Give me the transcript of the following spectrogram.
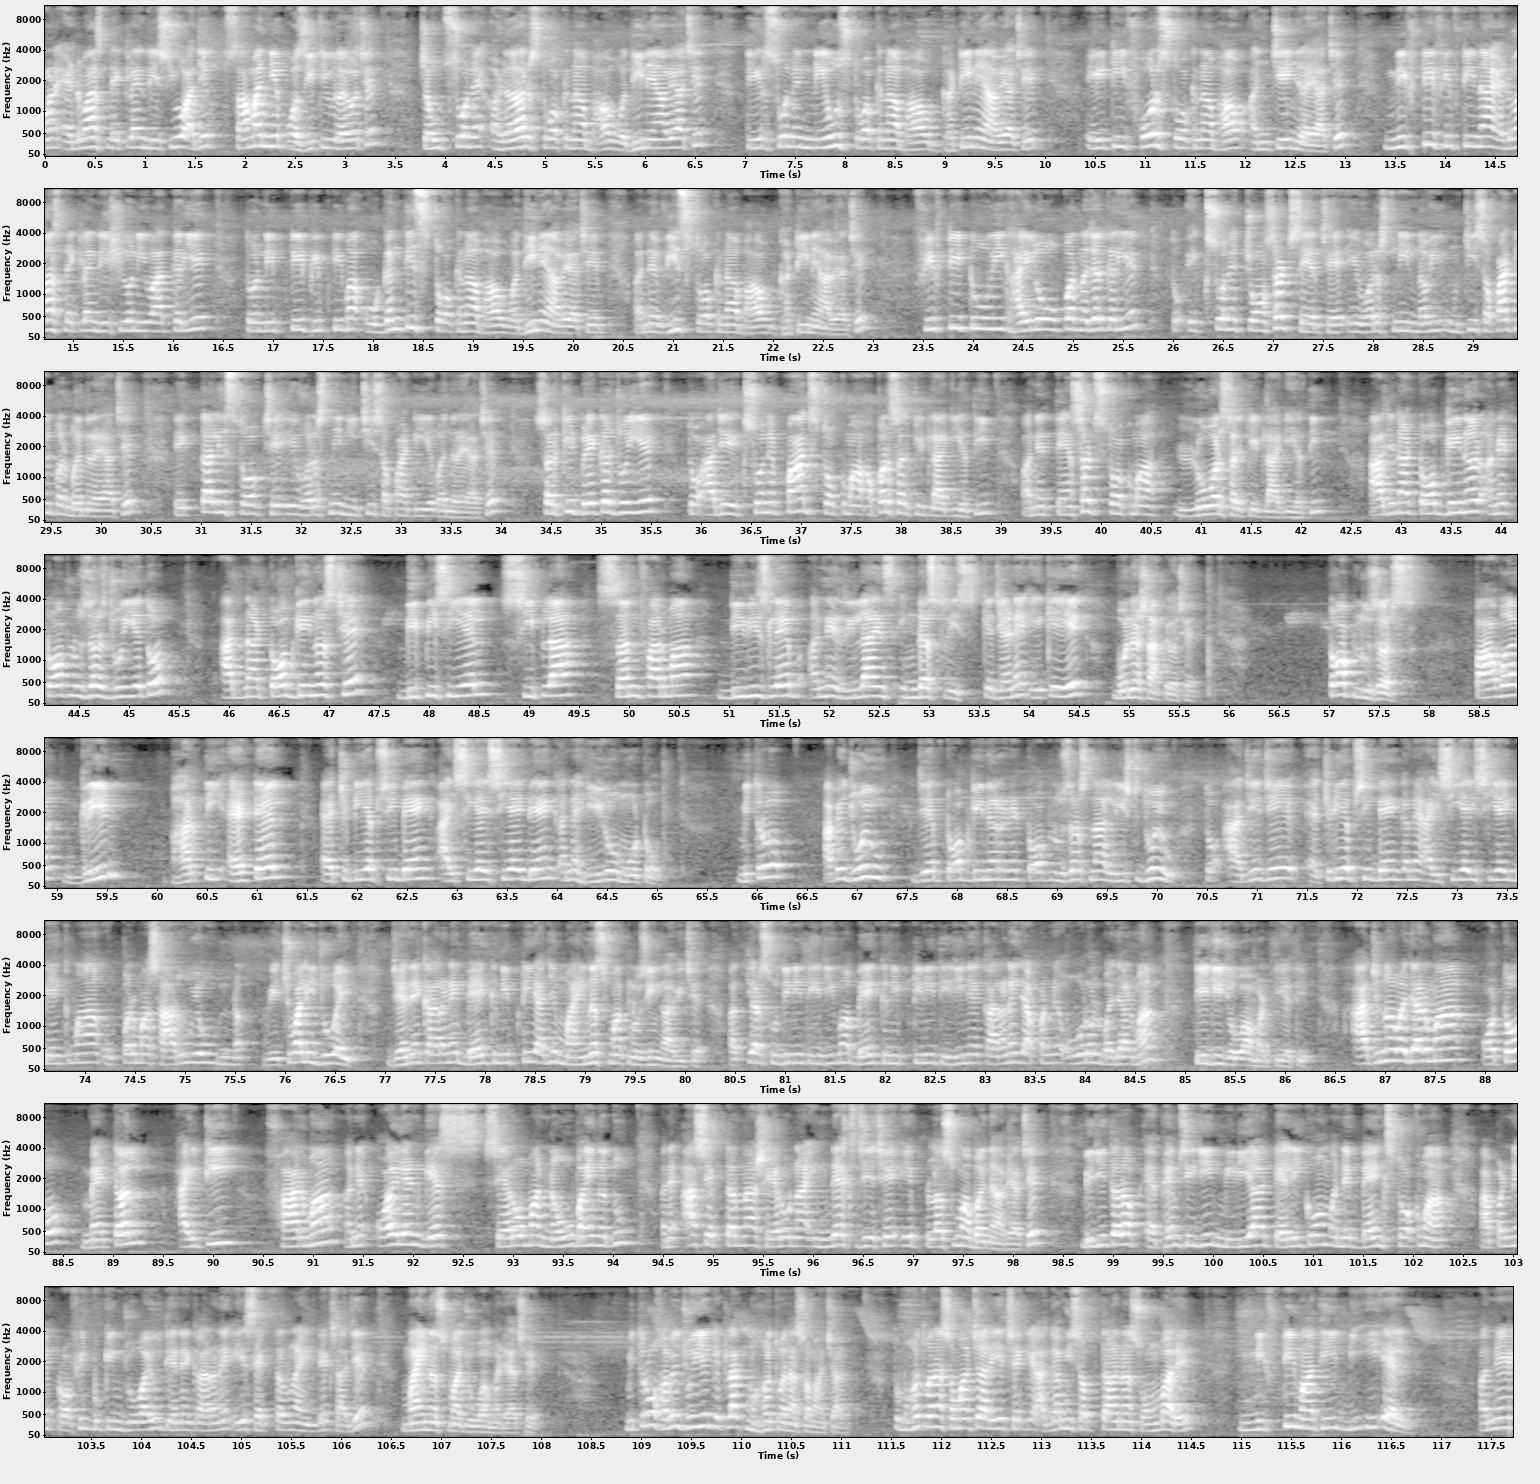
પણ એડવાન્સ ડેકલાઇન રેશિયો આજે સામાન્ય પોઝિટિવ રહ્યો છે. ચૌદસો ને અઢાર સ્ટોકના ભાવ વધીને આવ્યા છે, તેરસો ને નેવું સ્ટોકના ભાવ ઘટીને આવ્યા છે. એટી ફોર સ્ટોકના ભાવ અનચેન્જ રહ્યા છે. નિફ્ટી ફિફ્ટીના એડવાન્સ ડેકલાઇન રેશિયોની વાત કરીએ, તો નિફ્ટી ફિફ્ટીમાં ઓગણત્રીસ સ્ટોકના ભાવ વધીને આવ્યા છે અને વીસ સ્ટોકના ભાવ ઘટીને આવ્યા છે. ફિફ્ટી ટુ વીક હાઈલો ઉપર નજર કરીએ, તો એકસો ને ચોસઠ શેર છે એ વર્ષની નવી ઊંચી સપાટી પર બંધ રહ્યા છે. એકતાલીસ સ્ટોક છે એ વર્ષની નીચી સપાટીએ બંધ રહ્યા છે. સર્કિટ બ્રેકર જોઈએ, તો આજે એકસો ને પાંચ સ્ટોકમાં અપર સર્કિટ લાગી હતી. અને ત્રેસઠ સ્ટોકમાં લોઅર સર્કિટ લાગી હતી. આજના ટોપ ગેઇનર અને ટોપ લૂઝર્સ જોઈએ તો, આજના ટોપ ગેઇનર્સ છે BPCL Cipla Sun Pharma Divi's Lab અને રિલાયન્સ ઇન્ડસ્ટ્રીઝ કે જેણે એકે એક બોનસ આપ્યો છે. Top losers power grid Bharti Airtel HDFC bank ICICI bank અને હીરો મોટો મિત્રો આપણે જોયું જે ટોપ ગેઇનર અને ટોપ લૂઝર્સના લિસ્ટ જોયું, તો આજે જે એચડીએફસી બેંક અને આઈસીઆઈસીઆઈ બેંકમાં ઉપરમાં સારું એવું વેચવાલી જોવાઈ, જેને કારણે બેંક નિફ્ટી આજે માઇનસમાં ક્લોઝિંગ આવી છે. અત્યાર સુધીની તેજીમાં બેંક નિફ્ટીની તેજીને કારણે જ આપણને ઓવરઓલ બજારમાં તેજી જોવા મળતી હતી. આજના બજારમાં ઓટો મેટલ આઈટી ફાર્મા અને ઓઇલ એન્ડ ગેસ શેરોમાં નવું બાઇંગ હતું અને આ સેક્ટરના શેરોના ઇન્ડેક્સ જે છે એ પ્લસમાં બનાવ્યા છે. બીજી તરફ એફએમસીજી મીડિયા ટેલિકોમ અને બેંક સ્ટોકમાં આપણને પ્રોફિટ બુકિંગ જોવાયું. તેને કારણે એ સેક્ટરના ઇન્ડેક્સ આજે માઇનસમાં જોવા મળ્યા છે. મિત્રો, હવે જોઈએ કેટલાક મહત્વના સમાચાર. તો મહત્વના સમાચાર એ છે કે આગામી સપ્તાહના સોમવારે નિફ્ટીમાંથી બીઈએલ અને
